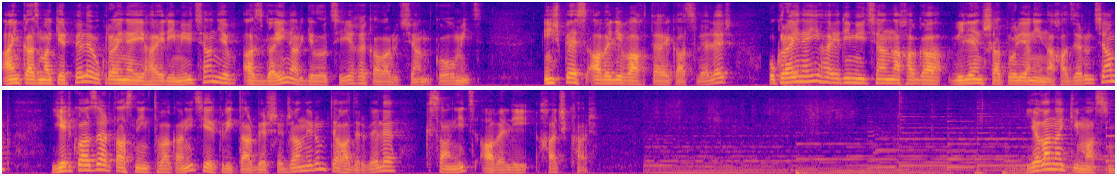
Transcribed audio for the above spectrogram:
Այն կազմակերպվել է Ուկրաինայի հայերի միության եւ ազգային արգելոցի ղեկավարության կողմից։ Ինչպես ավելի վաղ տեղեկացվել էր, Ուկրաինայի հայերի միության նախագահ Վիլեն Շատորյանի նախաձեռնությամբ 2015 թվականից երկրի տարբեր շրջաններում տեղադրվել է 20-ից ավելի խաչքար։ Եղանակի մասին.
